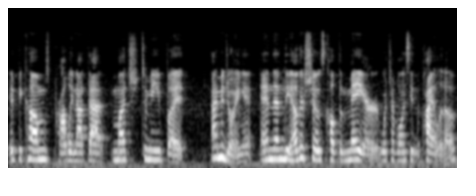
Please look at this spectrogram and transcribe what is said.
it becomes. Probably not that much to me, but I'm enjoying it. And then Mm-hmm. the other show is called The Mayor, which I've only seen the pilot of.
